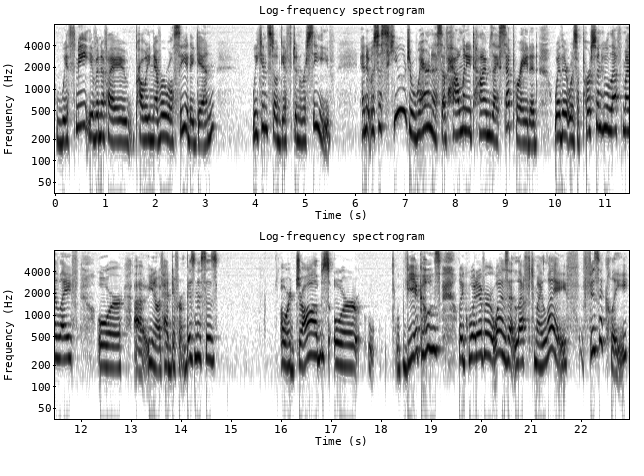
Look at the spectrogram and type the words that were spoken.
with me, even if I probably never will see it again, we can still gift and receive. And it was this huge awareness of how many times I separated, whether it was a person who left my life, or, uh, you know, I've had different businesses, or jobs, or vehicles, like whatever it was that left my life physically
